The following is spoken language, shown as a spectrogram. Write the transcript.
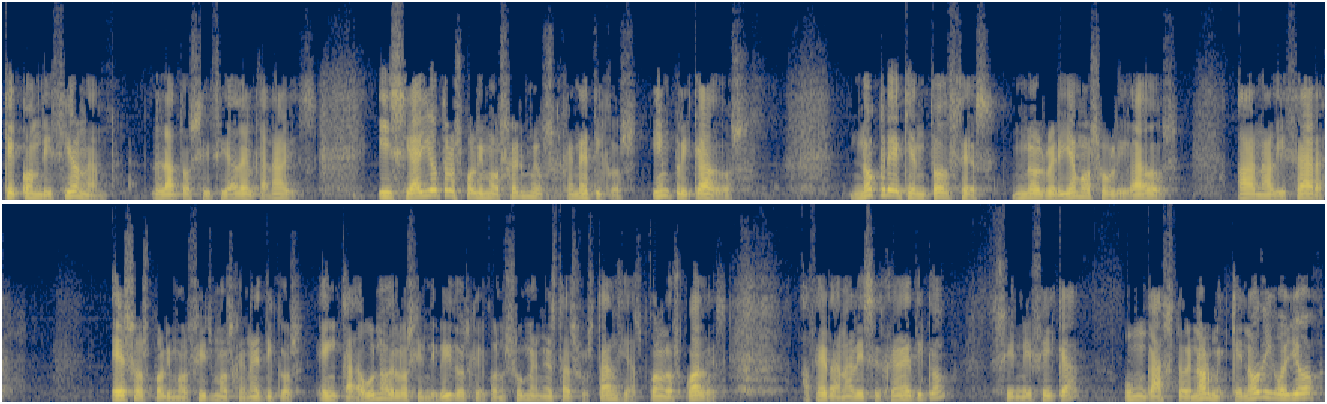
que condicionan la toxicidad del cannabis, y si hay otros polimorfismos genéticos implicados, ¿no cree que entonces nos veríamos obligados a analizar esos polimorfismos genéticos en cada uno de los individuos que consumen estas sustancias, con los cuales hacer análisis genético significa un gasto enorme, que no digo yo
